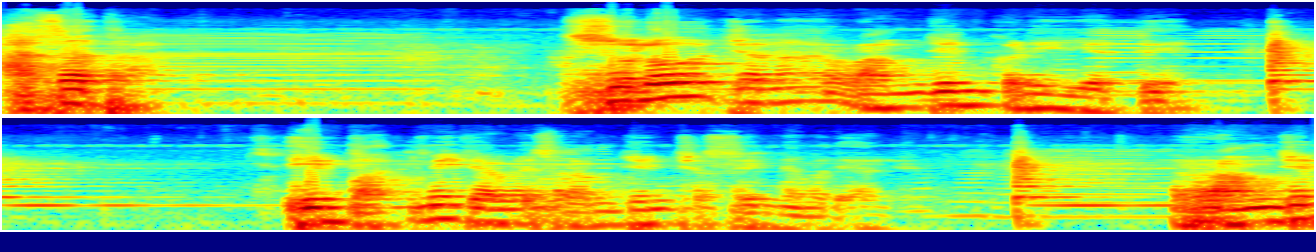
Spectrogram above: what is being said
हसत सुलोचना रामजींकडे येते. ही बातमी ज्यावेळेस रामजींच्या सैन्यामध्ये आली. रामजी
